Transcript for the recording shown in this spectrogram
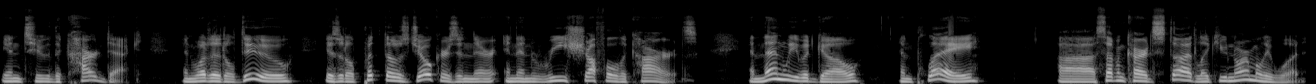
into the card deck. And what it'll do is it'll put those jokers in there and then reshuffle the cards. And then we would go and play uh, seven card stud like you normally would.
